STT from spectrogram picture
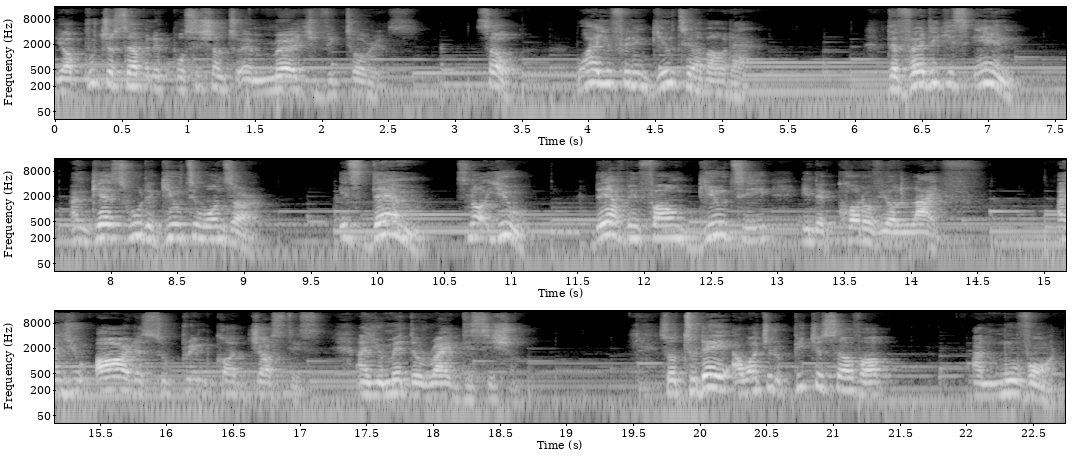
You have put yourself in a position to emerge victorious. So, why are you feeling guilty about that? The verdict is in. And guess who the guilty ones are? It's them, it's not you. They have been found guilty in the court of your life and you are the Supreme Court Justice, and you made the right decision. So today, I want you to pick yourself up and move on.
